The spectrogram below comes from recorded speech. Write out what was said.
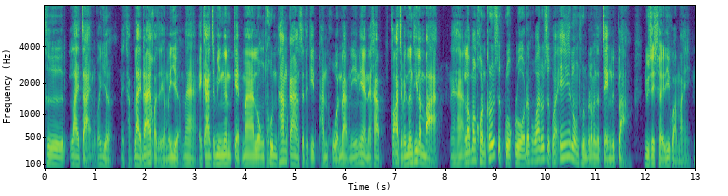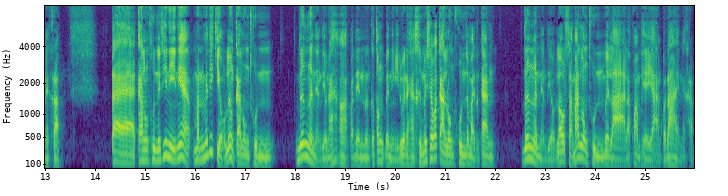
คือรายจ่ายมันก็เยอะนะครับรายได้ก็จะยังไม่เยอะมากไอการจะมีเงินเก็บมาลงทุนท่ามกลางเศรษฐกิจพันผวนแบบนี้เนี่ยนะครับก็อาจจะเป็นเรื่องที่ลำบากนะฮะแล้วบางคนก็รู้สึกกลัวๆด้วยเพราะว่ารู้สึกว่าเอ๊ะลงทุนไปแล้วมันจะเจ๊งหรือเปล่า อยู่เฉยๆดีกว่าไหมนะครับ แต่การลงทุนในที่นี้เนี่ยมันไม่ได้เกี่ยวเรื่องการลงทุนเรื่องเงินอย่างเดียวนะอ่าประเด็นมันก็ต้องเป็นอย่างนี้ด้วยนะฮะคือไม่ใช่ว่าการลงทุนจะหมายถึงการเรื่องเงินอย่างเดียว เราสามารถลงทุนเวลาและความพยายามก็ได้นะครับ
